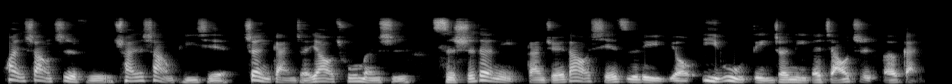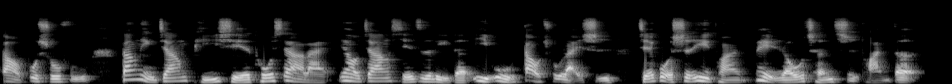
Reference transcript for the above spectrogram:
换上制服，穿上皮鞋，正赶着要出门时，此时的你感觉到鞋子里有异物顶着你的脚趾，而感到不舒服。当你将皮鞋脱下来，要将鞋子里的异物倒出来时，结果是一团被揉成纸团的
